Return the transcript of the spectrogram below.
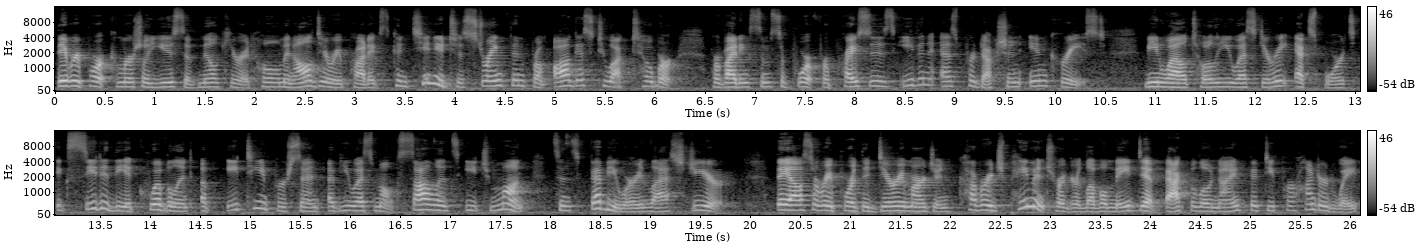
They report commercial use of milk here at home and all dairy products continued to strengthen from August to October, providing some support for prices even as production increased. Meanwhile, total U.S. dairy exports exceeded the equivalent of 18% of U.S. milk solids each month since February last year. They also report the dairy margin coverage payment trigger level may dip back below 950 per hundredweight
